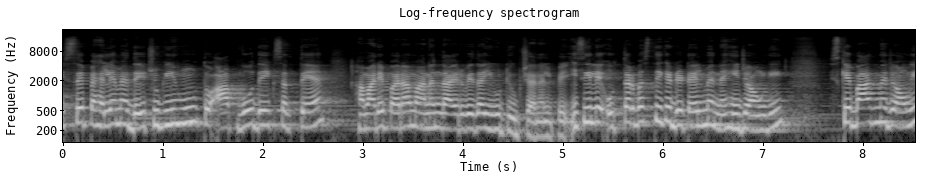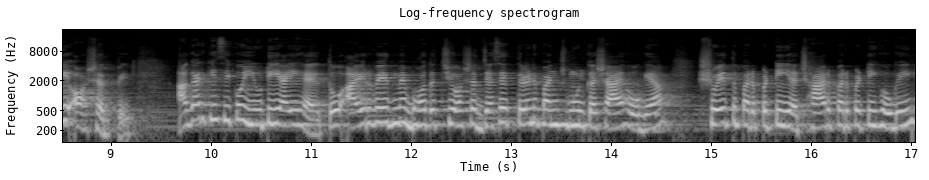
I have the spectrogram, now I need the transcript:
इससे पहले मैं दे चुकी हूँ तो आप वो देख सकते हैं हमारे परम आनंद आयुर्वेदा यूट्यूब चैनल पे। इसीलिए उत्तर बस्ती के डिटेल में नहीं जाऊँगी, इसके बाद मैं जाऊँगी औषध पे। अगर किसी को यूटीआई है तो आयुर्वेद में बहुत अच्छी औषध, जैसे तृण पंचमूल कषाय हो गया, श्वेत परपटी या छार परपटी हो गई,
